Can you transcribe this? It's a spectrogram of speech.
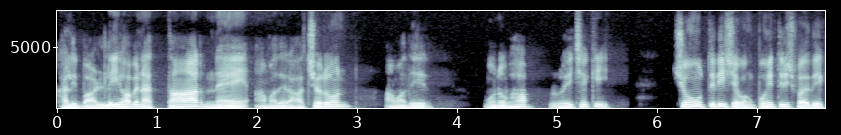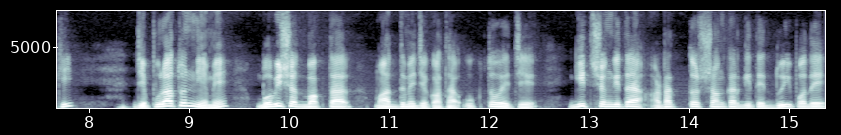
খালি বাড়লেই হবে না, তার ন্যায় আমাদের আচরণ, আমাদের মনোভাব রয়েছে কি? চৌত্রিশ এবং পঁয়ত্রিশ পদে দেখি, যে পুরাতন নিয়মে ভবিষ্যৎ বক্তার মাধ্যমে যে কথা উক্ত হয়েছে, গীত সঙ্গীতায় আটাত্তর সংখ্যার গীতে দুই পদে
